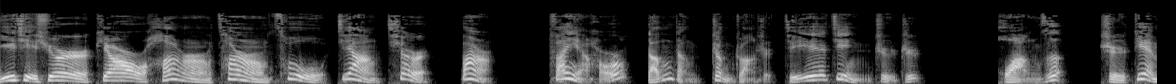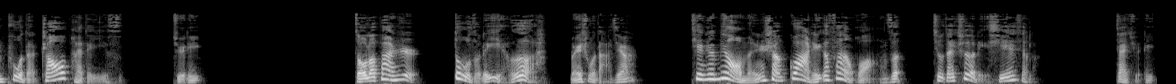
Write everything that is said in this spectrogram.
一气熏儿飘横蹭醋酱气儿棒翻眼猴等等症状是竭尽致之。幌子是店铺的招牌的意思。举例：走了半日，肚子里也饿了，没处打尖儿，见这庙门上挂着一个饭幌子，就在这里歇下了。再举例：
